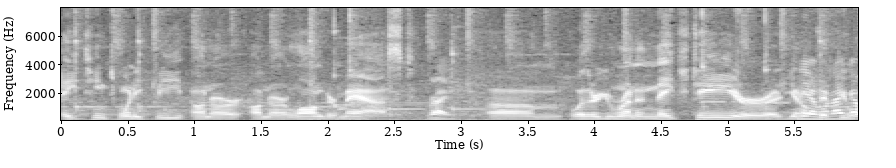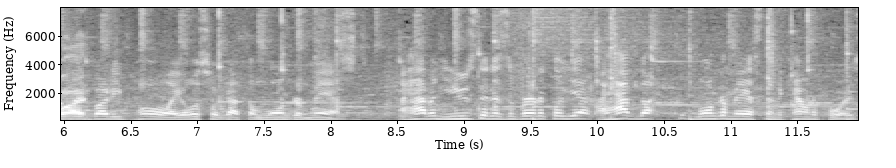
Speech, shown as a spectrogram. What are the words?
18, 20 feet on our on our longer mast. Right. Um, whether you're running an HT or a, you know yeah, 50 when I got watt. my Buddy Paul, I also got the longer mast. I haven't used it as a vertical yet. I have the longer mast than the counterpoise.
